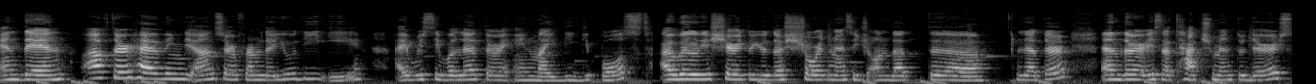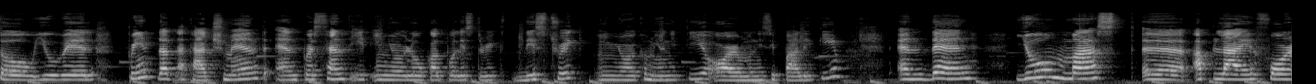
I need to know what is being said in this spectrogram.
And then after having the answer from the UDI, I receive a letter in my DigiPost. I will share to you the short message on that uh, letter and there is attachment to there so you will print that attachment and present it in your local police district in your community or municipality and then you must uh, apply for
